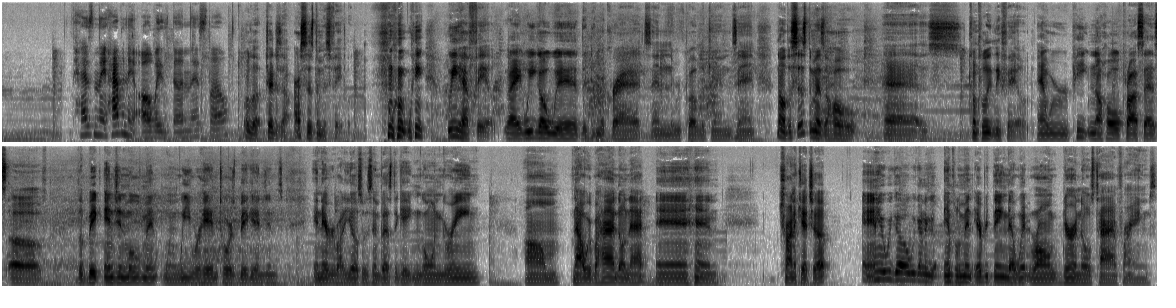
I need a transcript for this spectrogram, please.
hasn't they haven't they always done this though? Well, look, check this out. Our system has failed. we we have failed. Like we go with the Democrats and the Republicans, and no, the system as a whole has completely failed. And we're repeating the whole process of the big engine movement when we were heading towards big engines, and everybody else was investigating going green. Um, now we're behind on that and trying to catch up. And here we go. We're gonna implement everything that went wrong during those time frames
